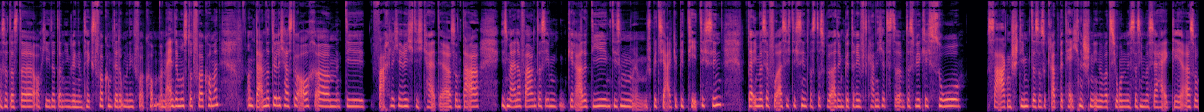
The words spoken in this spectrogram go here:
also dass da auch jeder dann irgendwie in dem Text vorkommt, der da unbedingt vorkommt. Am Ende muss dort vorkommen. Und dann natürlich hast du auch ähm, die fachliche Richtigkeit. Ja. Also und da ist meine Erfahrung, dass eben gerade die in diesem ähm, Spezialgebiet tätig sind, da immer sehr vorsichtig sind, was das Wording betrifft. Kann ich jetzt äh, das wirklich so sagen, stimmt das? Also gerade bei technischen Innovationen ist das immer sehr heikel. Also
